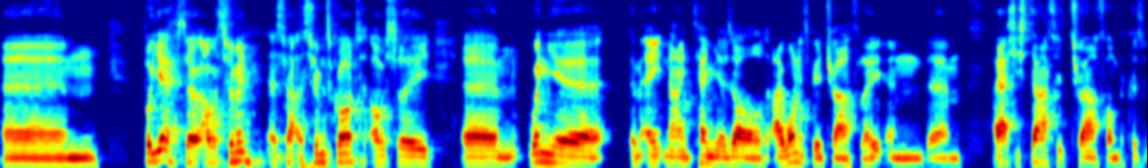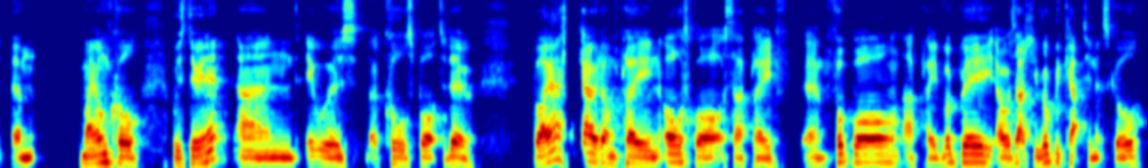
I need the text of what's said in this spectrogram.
Um, but yeah, so I was swimming throughout the swim squad. Obviously, um, when you're um, eight, nine, ten years old, I wanted to be a triathlete, and um, I actually started triathlon because um, my uncle was doing it, and it was a cool sport to do. But I actually carried on playing all sports. I played um, football, I played rugby. I was actually rugby captain at school.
